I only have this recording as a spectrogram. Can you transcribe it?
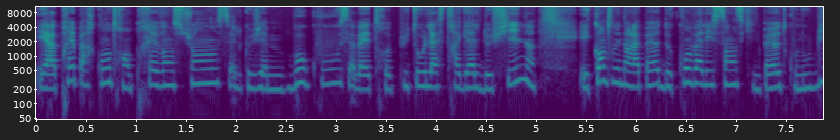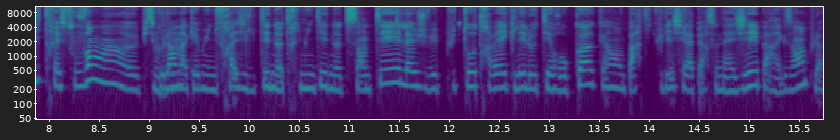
Et après, par contre, en prévention, celle que j'aime beaucoup, ça va être plutôt l'astragale de Chine. Et quand on est dans la période de convalescence, qui est une période qu'on oublie très souvent, hein, euh, puisque là, on mhm. a quand même une fragilité de notre immunité, de notre santé. Là, je vais plutôt travailler avec l'élothérocoque, hein, en particulier chez la personne âgée, par exemple.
